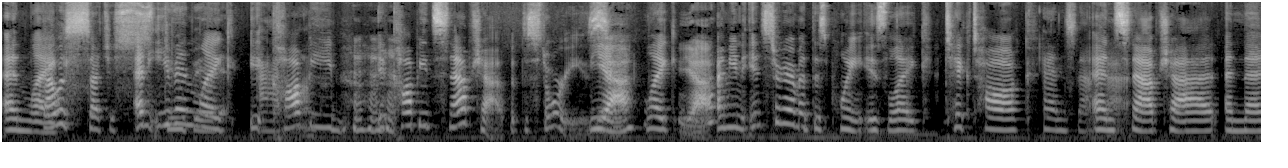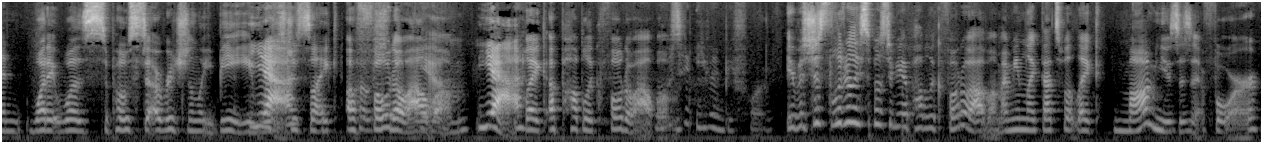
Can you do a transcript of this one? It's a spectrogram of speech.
And like that was such a and even like it add-on. copied it copied Snapchat with the stories. Yeah. Like Yeah. I mean Instagram at this point is like TikTok and Snapchat and Snapchat and then what it was supposed to originally be Yeah. was just like a Poster, photo yeah. album. Yeah. Like a public photo album. What was it even before? It was just literally supposed to be a public photo album. I mean like that's what like mom uses it for.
